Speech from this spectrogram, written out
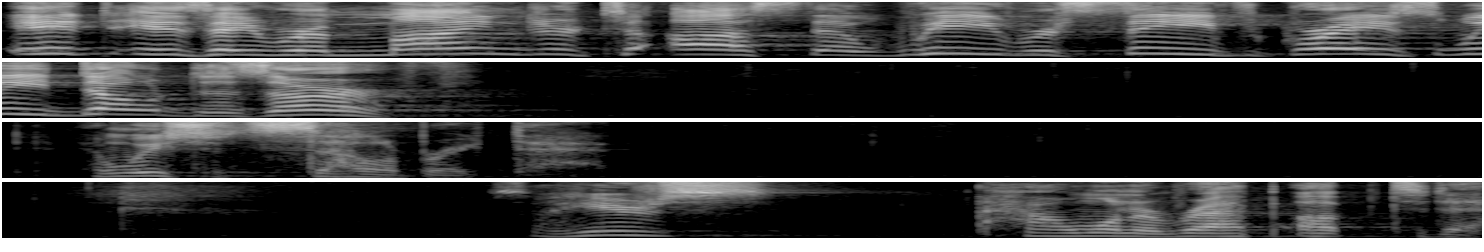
it is a reminder to us that we received grace we don't deserve. And we should celebrate that. So here's how I want to wrap up today.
